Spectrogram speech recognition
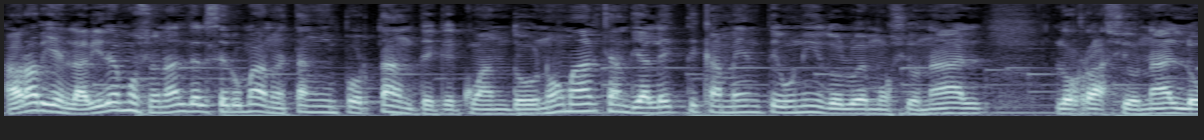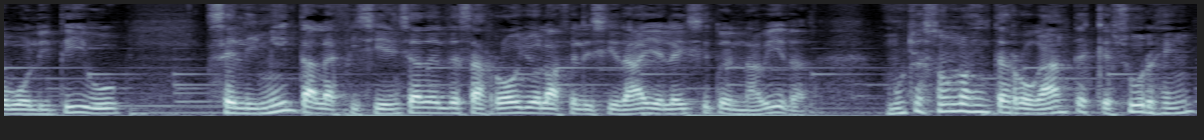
Ahora bien, la vida emocional del ser humano es tan importante que cuando no marchan dialécticamente unidos lo emocional, lo racional, lo volitivo, se limita la eficiencia del desarrollo, la felicidad y el éxito en la vida. Muchos son los interrogantes que surgen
